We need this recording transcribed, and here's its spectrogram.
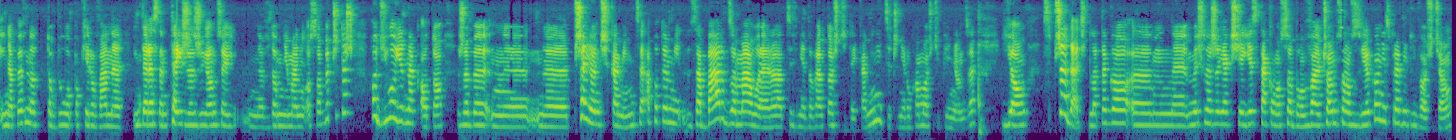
i na pewno to było pokierowane interesem tejże żyjącej w domniemaniu osoby, czy też chodziło jednak o to, żeby przejąć kamienicę, a potem za bardzo małe relatywnie do wartości tej kamienicy czy nieruchomości pieniądze ją sprzedać. Dlatego myślę, że jak się jest taką osobą walczącą z wielką niesprawiedliwością,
